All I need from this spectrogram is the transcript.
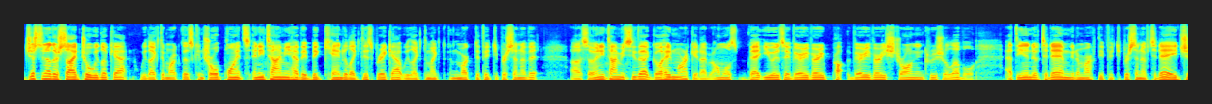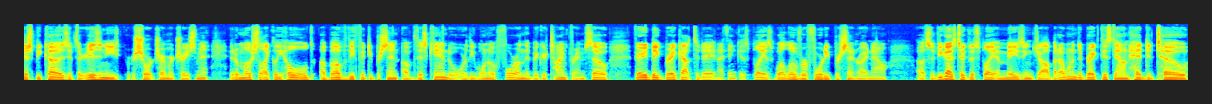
Just another side tool we look at. We like to mark those control points. Anytime you have a big candle like this breakout, we like to mark the 50% of it. Uh, so anytime you see that, go ahead and mark it. I almost bet you it's a very, very, very, very strong and crucial level. At the end of today, I'm going to mark the 50% of today just because if there is any short-term retracement, it'll most likely hold above the 50% of this candle or the 104 on the bigger time frame. So very big breakout today, and I think his play is well over 40% right now. Uh, so if you guys took this play, amazing job. But I wanted to break this down head to toe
